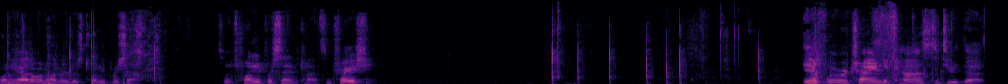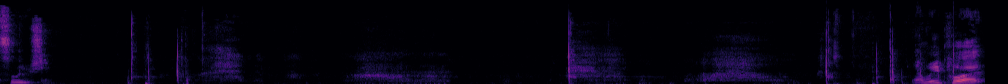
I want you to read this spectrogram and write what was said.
20 out of 100 is 20%. So 20% concentration. If we were trying to constitute that solution, and we put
